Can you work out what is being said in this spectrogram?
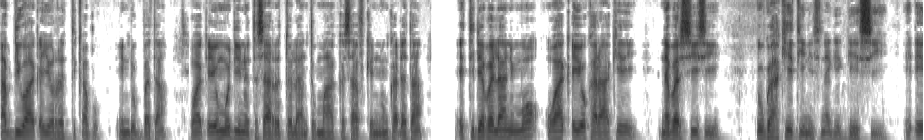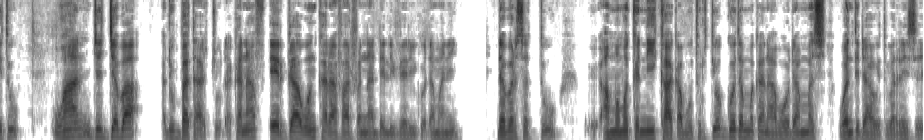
abdii waaqayyo irratti qabu in dubbata. Waaqayyo immoo diinota isaa irratti olaantummaa akka isaaf kennuun kadhata. Itti dabalaan immoo waaqayyo karaa kee na barsiisi dhugaa keetiinis na geggeessi hedheetu waan jajjabaa. Dubbata jechuudha kanaaf ergaawwan karaa faarfannaa deliverii godhamanii dabarsattuu ammam akka inni hiikaa qabu turtii waggoota amma kanaa booda ammas wanti daawwiti barreesse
